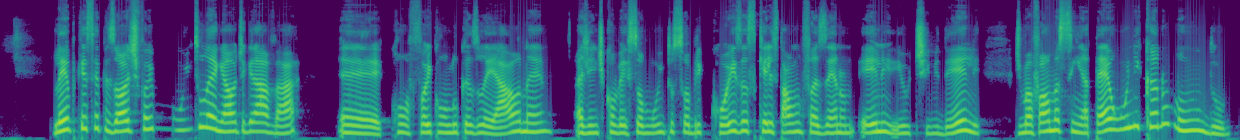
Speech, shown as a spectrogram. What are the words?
Lembro que esse episódio foi muito legal de gravar, é, com, foi com o Lucas Leal, né? A gente conversou muito sobre coisas que eles estavam fazendo, ele e o time dele, de uma forma assim, até única no mundo,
